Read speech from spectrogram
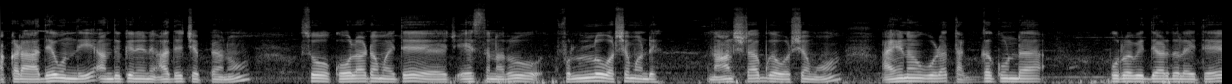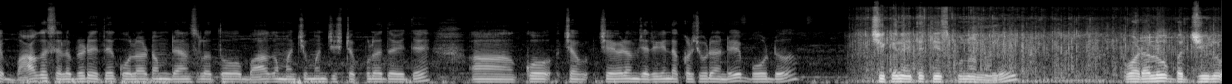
అక్కడ అదే ఉంది. అందుకే నేను అదే చెప్పాను. సో కోలాటం అయితే వేస్తున్నారు ఫుల్ వర్షం అండి. నాన్ స్టాప్గా వర్షము. అయినా కూడా తగ్గకుండా పూర్వ విద్యార్థులు అయితే బాగా సెలబ్రేట్ అయితే కోలాటం డ్యాన్స్లతో బాగా మంచి మంచి స్టెప్పులతో అయితే కో చేయడం జరిగింది. అక్కడ చూడండి బోర్డు. చికెన్ అయితే తీసుకున్నానండి. వడలు బజ్జీలు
